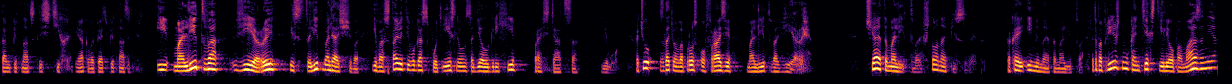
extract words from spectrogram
там 15 стих, Иакова 5, 15 и молитва веры исцелит болящего, и восставит его Господь, и если он соделал грехи, простятся ему. Хочу задать вам вопрос о фразе «молитва веры». Чья это молитва? Что она описывает? Какая именно эта молитва? Это по-прежнему контекст елеопомазания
